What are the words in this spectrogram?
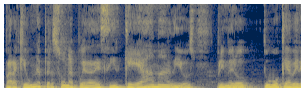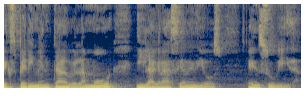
Para que una persona pueda decir que ama a Dios, primero tuvo que haber experimentado el amor y la gracia de Dios en su vida.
